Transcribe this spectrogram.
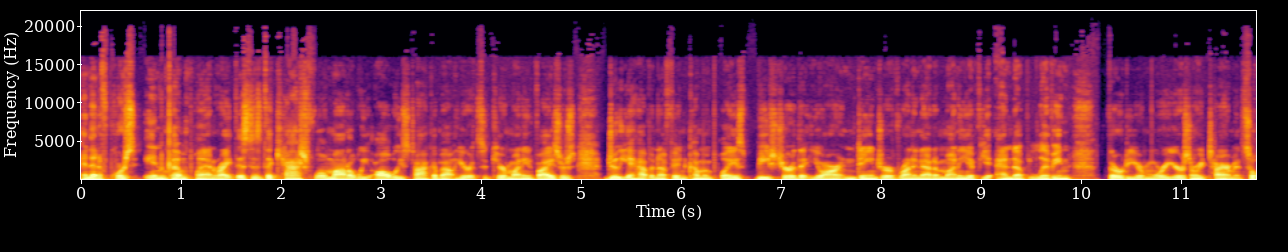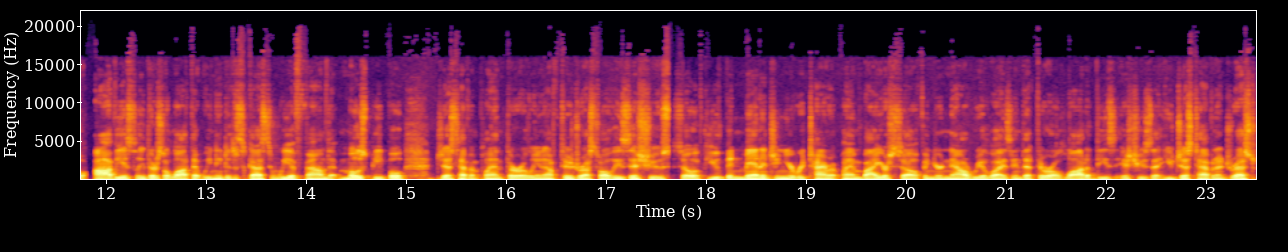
And then, of course, income plan, right? This is the cash flow model we always talk about here at Secure Money Advisors. Do you have enough income in place? Be sure that you aren't in danger of running out of money if you end up living 30 or more years in retirement. So, obviously, there's a lot that we need to discuss, and we have found that most people just haven't planned thoroughly enough to address all these issues. So, if you've been managing your retirement plan by yourself and you're now realizing that there are a lot of these issues that you just haven't addressed,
